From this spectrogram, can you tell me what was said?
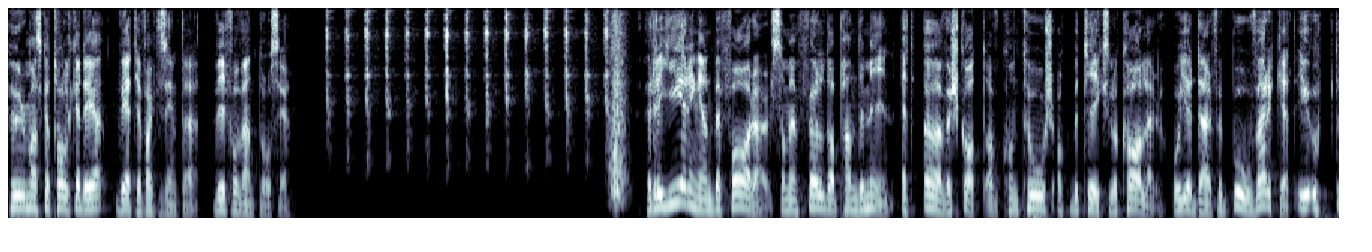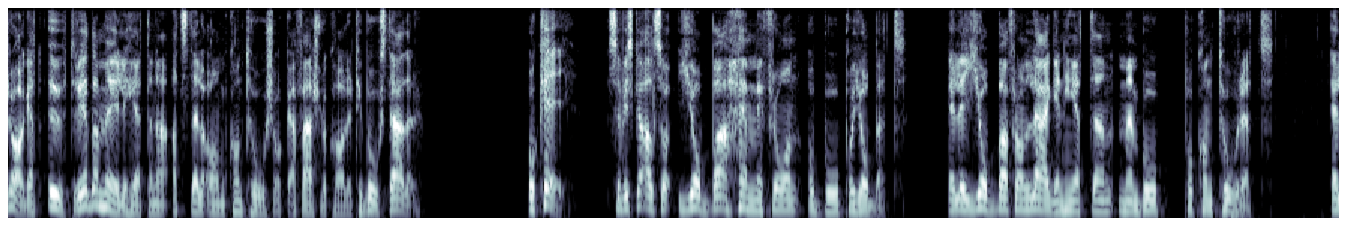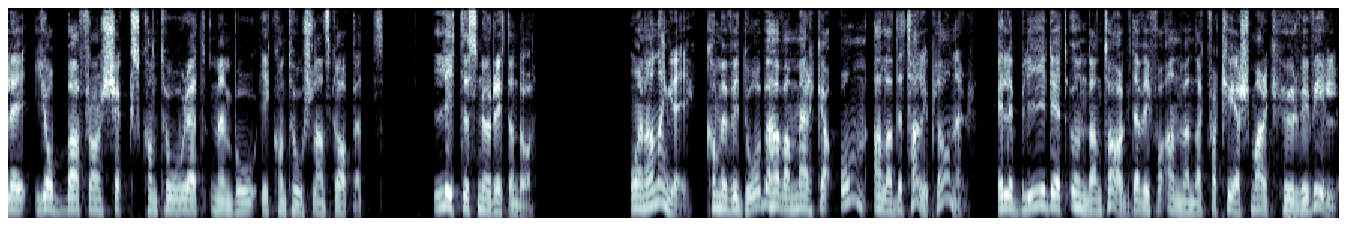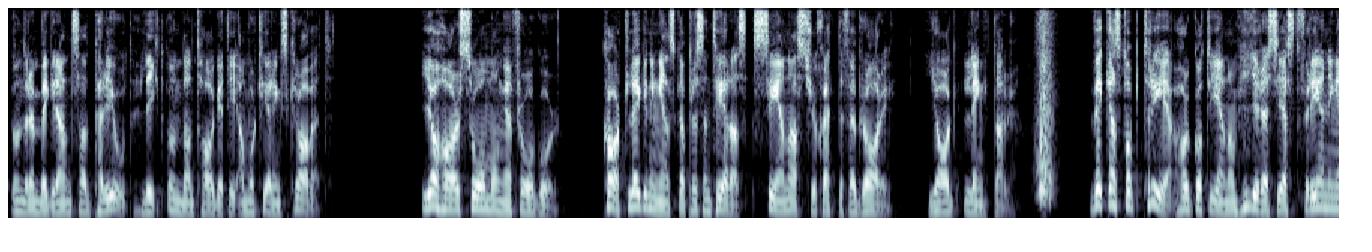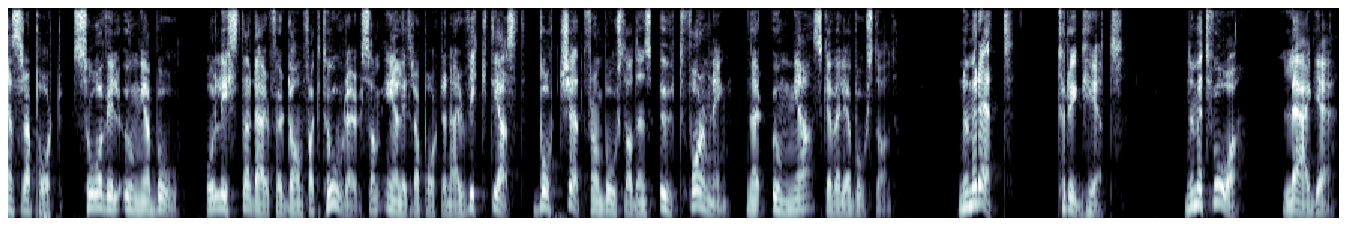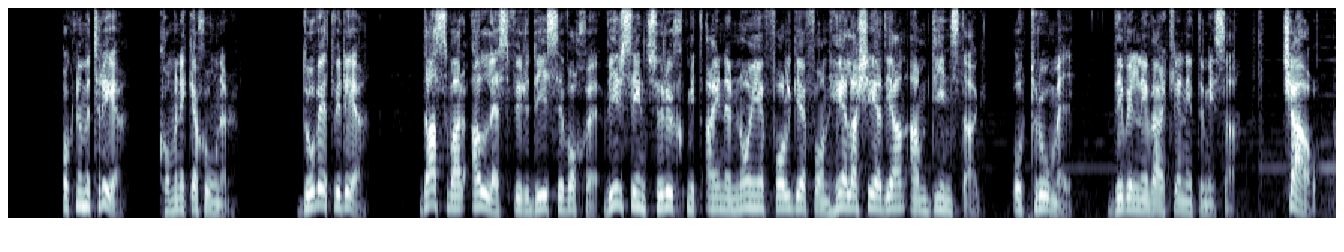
Hur man ska tolka det vet jag faktiskt inte. Vi får vänta och se. Regeringen befarar som en följd av pandemin ett överskott av kontors och butikslokaler och ger därför Boverket i uppdrag att utreda möjligheterna att ställa om kontors och affärslokaler till bostäder. Okej, Så vi ska alltså jobba hemifrån och bo på jobbet. Eller jobba från lägenheten men bo på kontoret. Eller jobba från kökskontoret men bo i kontorslandskapet. Lite snurrigt ändå. Och en annan grej, kommer vi då behöva märka om alla detaljplaner? Eller blir det ett undantag där vi får använda kvartersmark hur vi vill under en begränsad period, likt undantaget i amorteringskravet? Jag har så många frågor. Kartläggningen ska presenteras senast 26 februari. Jag längtar. Veckans topp 3 har gått igenom Hyresgästföreningens rapport Så vill unga bo och listar därför de faktorer som enligt rapporten är viktigast, bortsett från bostadens utformning, när unga ska välja bostad. Nummer 1. Trygghet. Nummer 2. Läge. Och nummer 3. Kommunikationer. Då vet vi det. Das war alles für diese Woche. Wir sind zurück mit einer neuen Folge von Hela kedjan am Dienstag. Och tro mig, det vill ni verkligen inte missa. Ciao!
